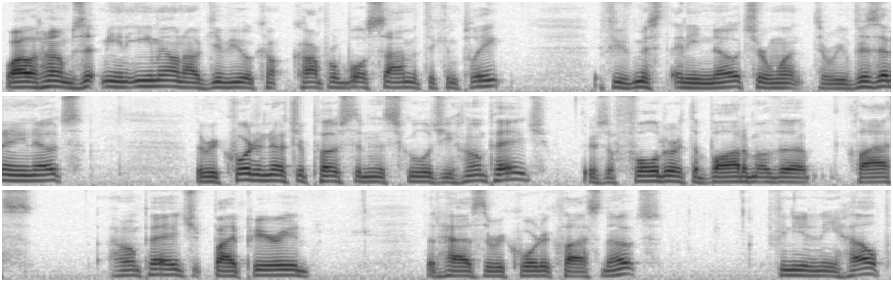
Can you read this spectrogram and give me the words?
While at home, zip me an email and I'll give you a co- comparable assignment to complete. If you've missed any notes or want to revisit any notes, the recorded notes are posted in the Schoology homepage. There's a folder at the bottom of the class homepage by period that has the recorded class notes. If you need any help,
